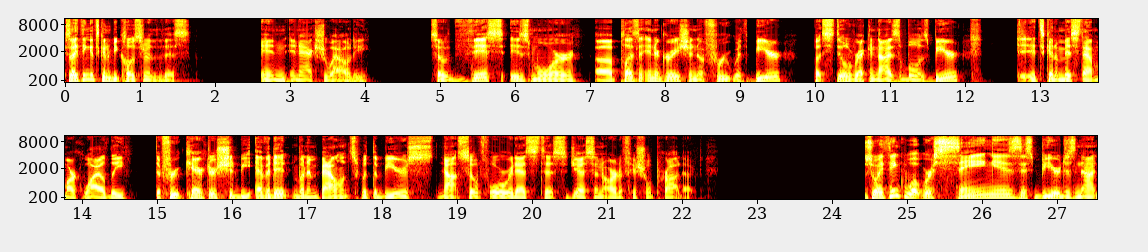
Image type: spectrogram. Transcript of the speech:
because I think it's going to be closer to this in in actuality. So this is more uh, pleasant integration of fruit with beer, but still recognizable as beer. It's going to miss that mark wildly. The fruit character should be evident, but in balance with the beers, not so forward as to suggest an artificial product. So I think what we're saying is this beer does not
